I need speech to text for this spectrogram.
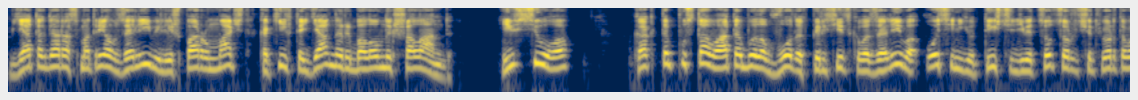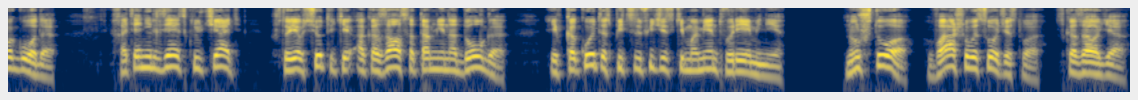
Я тогда рассмотрел в заливе лишь пару мачт каких-то явно рыболовных шаланд. И все. Как-то пустовато было в водах Персидского залива осенью 1944 года. Хотя нельзя исключать, что я все-таки оказался там ненадолго и в какой-то специфический момент времени. «Ну что, ваше высочество», — сказал я,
